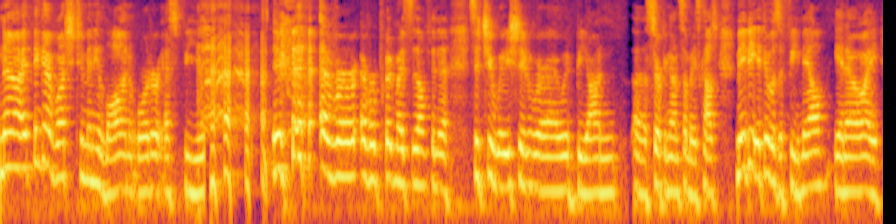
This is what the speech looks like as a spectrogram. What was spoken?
No, I think I've watched too many Law and Order SVU ever ever put myself in a situation where I would be on uh, surfing on somebody's couch. Maybe if it was a female, you know, I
